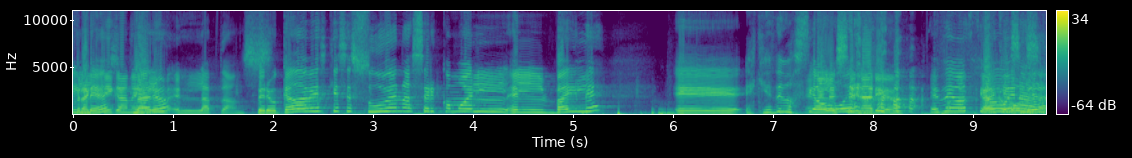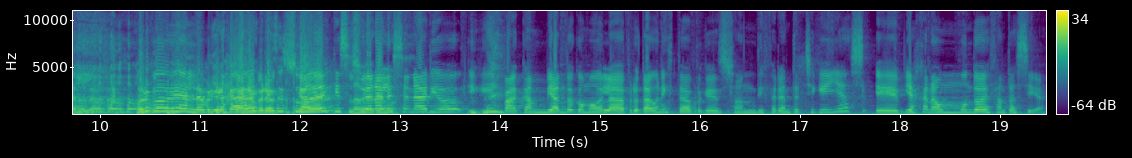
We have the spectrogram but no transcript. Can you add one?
bailes, practican claro. el, el lap dance. Pero cada vez que se suben a hacer como el, el baile, eh, es que es en demasiado el bueno. escenario. Es En el demasiado cada vez. Por favor, véanla, porque cada Bueno, vez pero que se suben... cada vez que se suben al escenario y que va cambiando como la protagonista, porque son diferentes chiquillas, eh, viajan a un mundo de fantasía.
